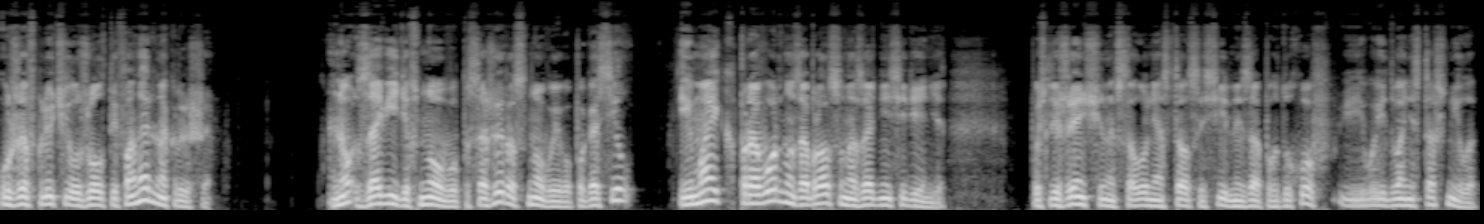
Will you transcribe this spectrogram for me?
уже включил желтый фонарь на крыше, но, завидев нового пассажира, снова его погасил, и Майк проворно забрался на заднее сиденье. После женщины в салоне остался сильный запах духов, и его едва не стошнило.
